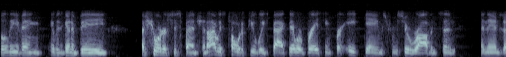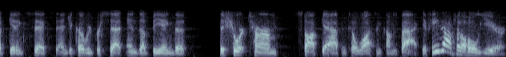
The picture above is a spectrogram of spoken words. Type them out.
believing it was going to be a shorter suspension. I was told a few weeks back they were bracing for eight games from Sue Robinson, and they ended up getting six, and Jacoby Brissett ends up being the the short term stopgap until Watson comes back. If he's out for the whole year,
